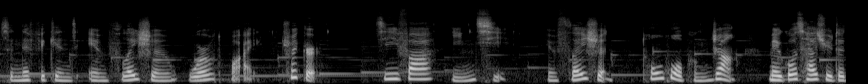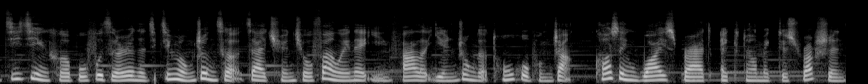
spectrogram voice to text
significant inflation worldwide. Trigger 激发、引起，inflation 通货膨胀。美国采取的激进和不负责任的金融政策，在全球范围内引发了严重的通货膨胀，causing widespread economic disruption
